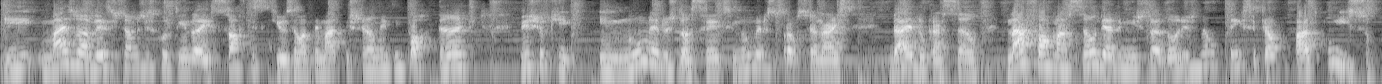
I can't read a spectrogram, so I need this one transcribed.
e, mais uma vez, estamos discutindo aí soft skills. É uma temática extremamente importante, visto que inúmeros docentes, inúmeros profissionais da educação, na formação de administradores, não têm se preocupado com isso.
